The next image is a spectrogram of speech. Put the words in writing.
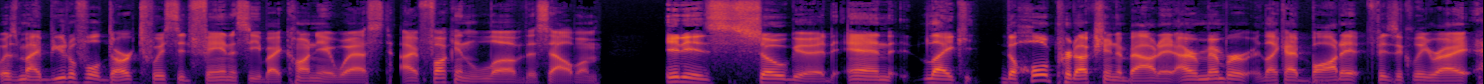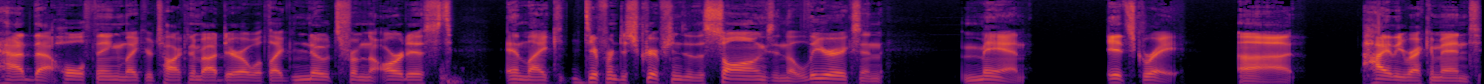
was My Beautiful Dark Twisted Fantasy by Kanye West. I fucking love this album. It is so good. And like the whole production about it, I remember like I bought it physically, right? Had that whole thing like you're talking about, Daryl, with like notes from the artist and like different descriptions of the songs and the lyrics. And man, it's great. Uh, highly recommend.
